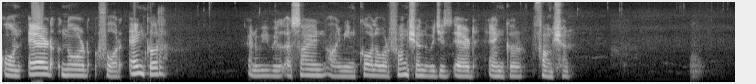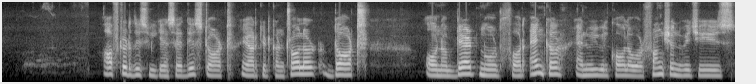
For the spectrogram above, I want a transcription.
on add node for anchor. And we will assign I mean call our function which is add anchor function. After this we can say this dot ARKit controller dot on update node for anchor. And we will call our function which is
